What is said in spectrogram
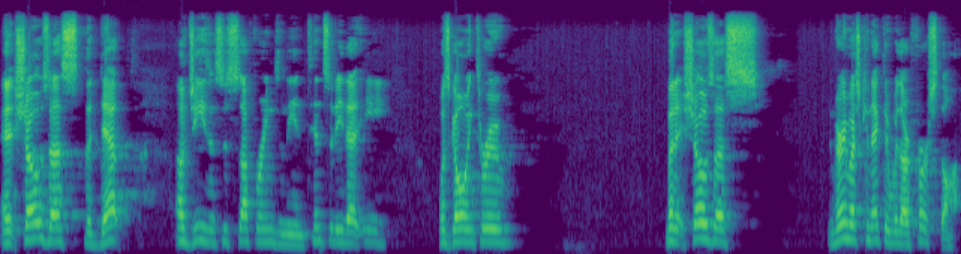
it shows us the depth of Jesus' sufferings and the intensity that he was going through. But it shows us very much connected with our first thought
